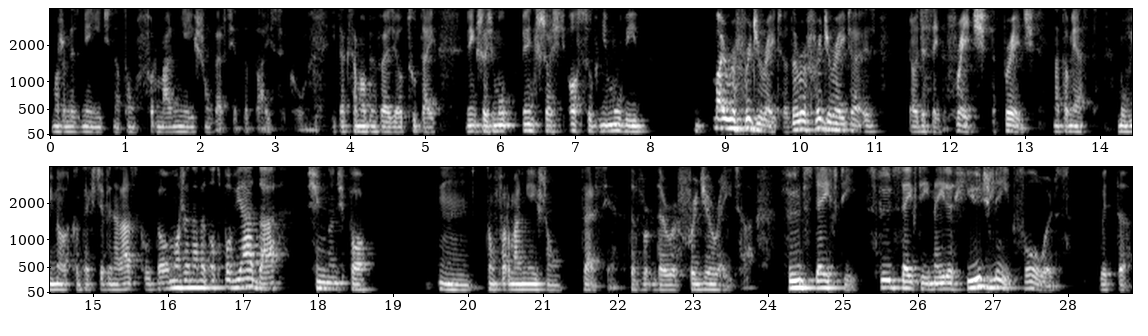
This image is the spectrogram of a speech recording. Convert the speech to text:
możemy zmienić na tą formalniejszą wersję The Bicycle. I tak samo bym powiedział tutaj, większość, większość osób nie mówi my refrigerator, the refrigerator is, I'll just say the fridge, the fridge. Natomiast mówimy o kontekście wynalazku, to może nawet odpowiada sięgnąć po mm, tą formalniejszą wersję, the, the refrigerator. Food safety, food safety made a huge leap forward with the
